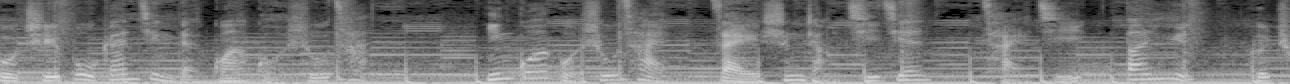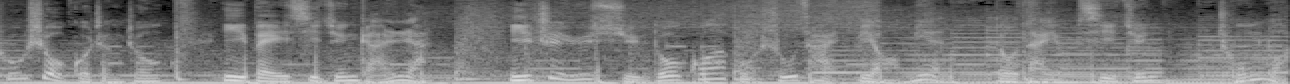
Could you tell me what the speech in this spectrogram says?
不吃不干净的瓜果蔬菜。因瓜果蔬菜在生长期间采集、搬运和出售过程中易被细菌感染，以至于许多瓜果蔬菜表面都带有细菌、虫卵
